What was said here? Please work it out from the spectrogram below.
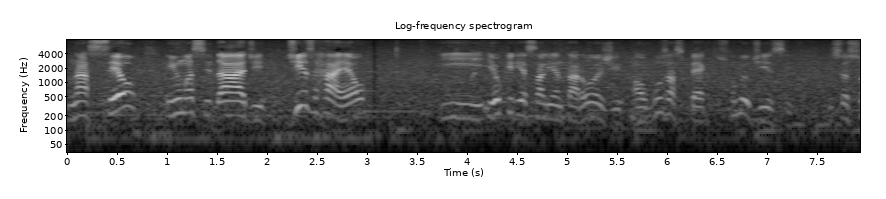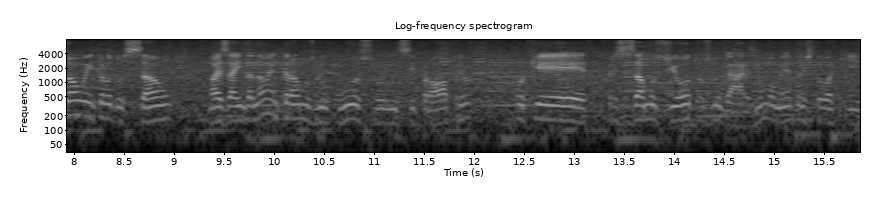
nasceu em uma cidade de Israel e eu queria salientar hoje alguns aspectos, como eu disse, isso é só uma introdução, nós ainda não entramos no curso em si próprio, porque precisamos de outros lugares. No momento eu estou aqui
